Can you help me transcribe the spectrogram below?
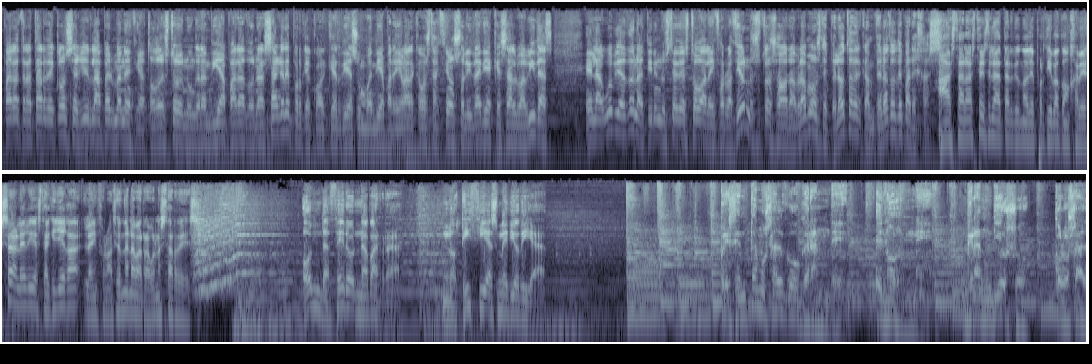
para tratar de conseguir la permanencia. Todo esto en un gran día para donar sangre, porque cualquier día es un buen día para llevar a cabo esta acción solidaria que salva vidas. En la web de Adona tienen ustedes toda la información. Nosotros ahora hablamos de pelota del campeonato de parejas. Hasta las 3 de la tarde, una deportiva con Javier Saralegui. Hasta aquí llega la información de Navarra. Buenas tardes. Onda Cero Navarra. Noticias Mediodía. Presentamos algo grande, enorme, grandioso, colosal,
